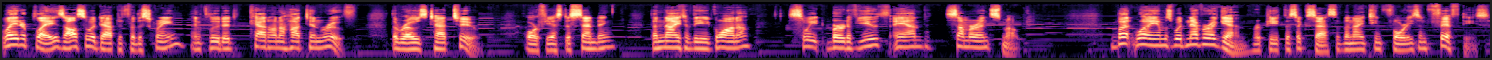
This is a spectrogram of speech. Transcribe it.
Later plays, also adapted for the screen, included Cat on a Hot Tin Roof, The Rose Tattoo, Orpheus Descending, The Night of the Iguana, Sweet Bird of Youth, and Summer and Smoke. But Williams would never again repeat the success of the 1940s and 50s.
